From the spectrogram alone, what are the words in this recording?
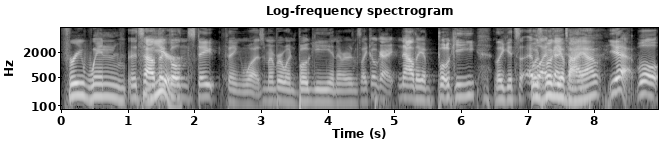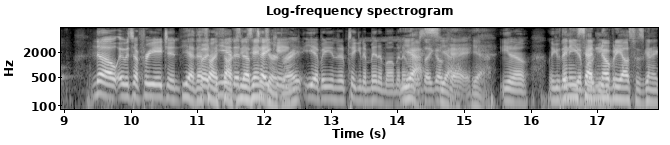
free win. It's how year. the Golden State thing was. Remember when Boogie and everyone's like, okay, now they have Boogie. Like it's Was well, Boogie a time- buyout? Yeah. Well, no, it was a free agent. Yeah, that's but what I he thought, 'cause ended he's up injured, taking, right? Yeah, but he ended up taking a minimum, and Yes, it was like, yeah, okay, yeah. you know, like if Then he get said Boogie. nobody else was gonna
